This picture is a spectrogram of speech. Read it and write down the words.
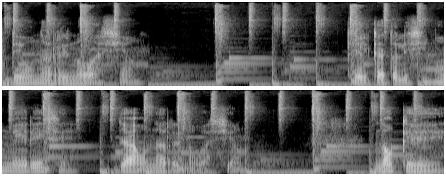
de una renovación que el catolicismo merece ya una renovación. No que,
